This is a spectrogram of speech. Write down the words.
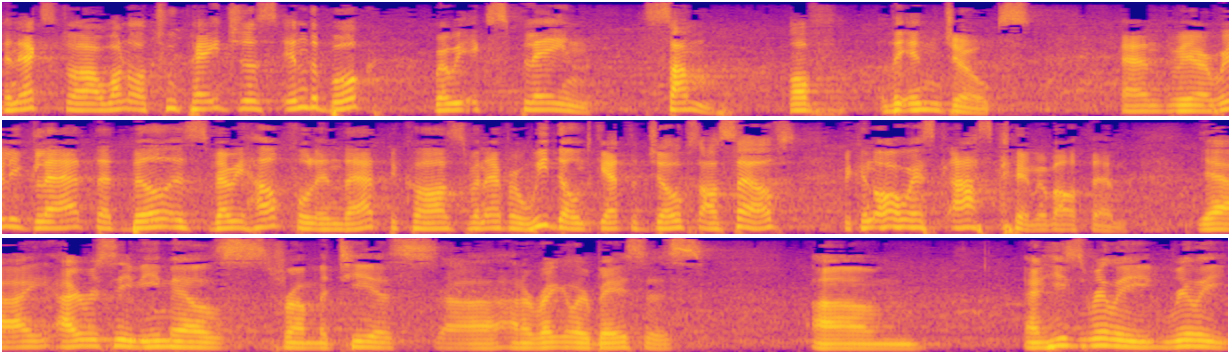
an extra one or two pages in the book where we explain some of the in jokes. And we are really glad that Bill is very helpful in that because whenever we don't get the jokes ourselves, we can always ask him about them. Yeah, I, I receive emails from Matthias uh, on a regular basis. Um, and he's really, really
